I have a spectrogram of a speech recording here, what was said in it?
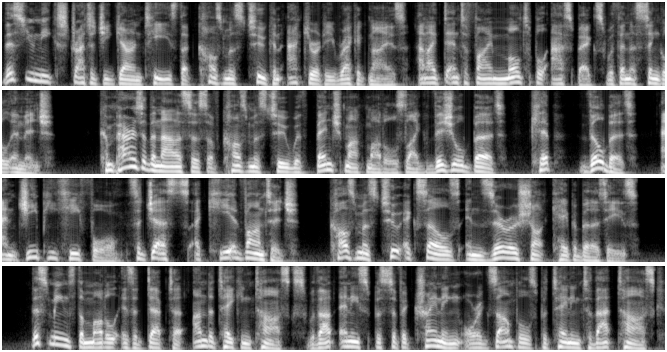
This unique strategy guarantees that Kosmos 2 can accurately recognize and identify multiple aspects within a single image. Comparative analysis of Kosmos 2 with benchmark models like Visual BERT, CLIP, ViLBERT, and GPT-4 suggests a key advantage. Kosmos 2 excels in zero-shot capabilities. This means the model is adept at undertaking tasks without any specific training or examples pertaining to that task,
